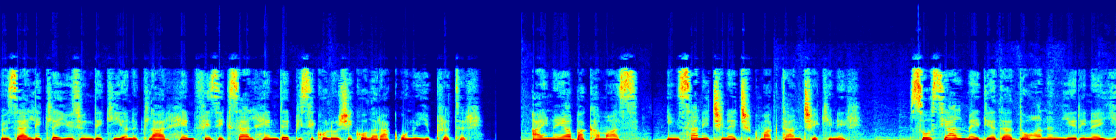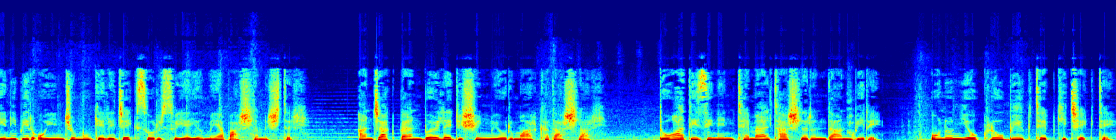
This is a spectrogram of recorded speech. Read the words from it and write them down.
Özellikle yüzündeki yanıklar hem fiziksel hem de psikolojik olarak onu yıpratır. Aynaya bakamaz, insan içine çıkmaktan çekinir. Sosyal medyada Doğan'ın yerine yeni bir oyuncu mu gelecek sorusu yayılmaya başlamıştır. Ancak ben böyle düşünmüyorum arkadaşlar. Doğa dizinin temel taşlarından biri. Onun yokluğu büyük tepki çekti.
